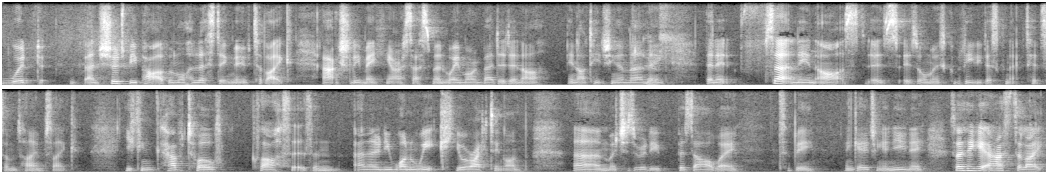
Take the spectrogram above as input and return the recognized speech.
would and should be part of a more holistic move to like actually making our assessment way more embedded in our in our teaching and learning Yes. Then it certainly in arts is is almost completely disconnected sometimes like you can have 12 classes and and only one week you're writing on um, which is a really bizarre way to be engaging in uni so i think it has to like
